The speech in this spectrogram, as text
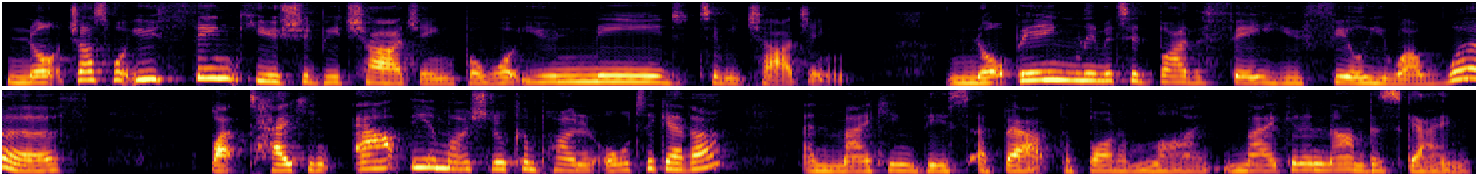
Not just what you think you should be charging, but what you need to be charging. Not being limited by the fee you feel you are worth, but taking out the emotional component altogether and making this about the bottom line. Make it a numbers game.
